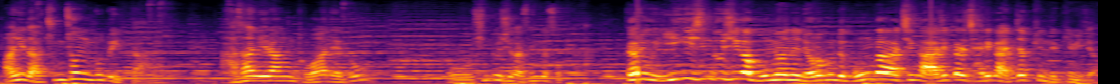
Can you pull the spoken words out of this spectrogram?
아니다. 충청도도 있다. 아산이랑 도안에도 뭐 신도시가 생겼었다. 그래가지고 이기 신도시가 보면은 여러분들 뭔가 지금 아직까지 자리가 안 잡힌 느낌이죠.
